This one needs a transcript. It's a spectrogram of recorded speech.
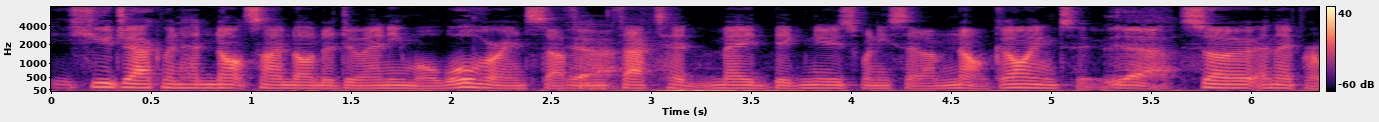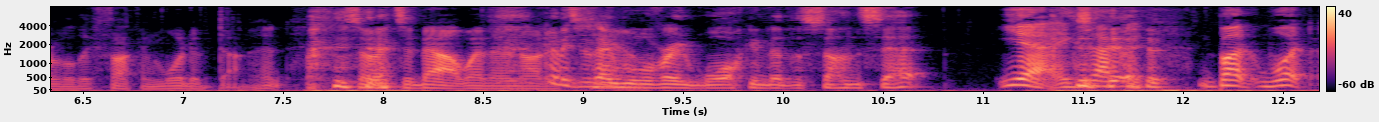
Hugh Jackman had not signed on to do any more Wolverine stuff and Yeah. in fact had made big news when he said I'm not going to. Yeah. So and they probably fucking would have done it. So it's about whether or not it's just say him. Wolverine walk into the sunset? Yeah, exactly. but what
